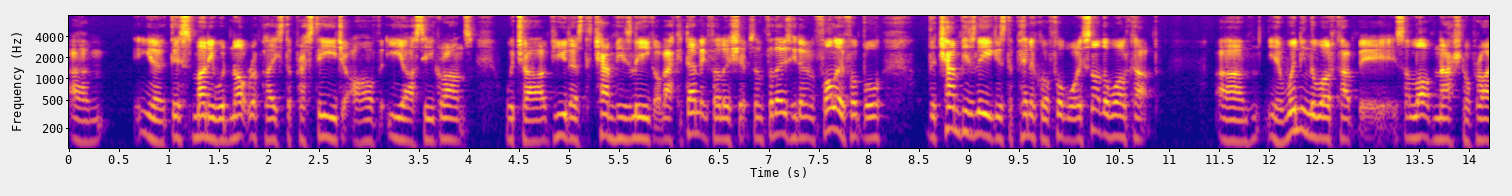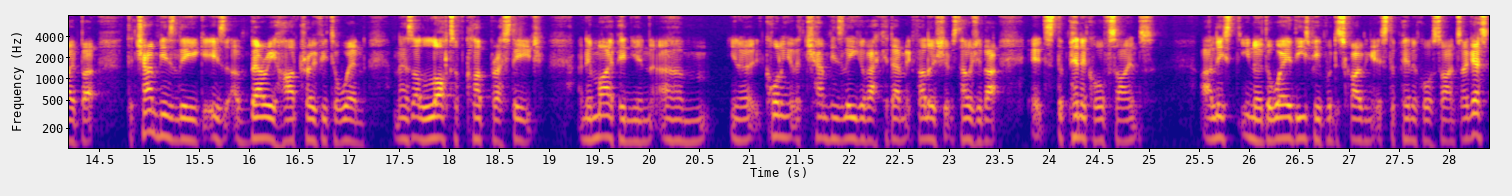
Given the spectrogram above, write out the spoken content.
Um, you know, this money would not replace the prestige of ERC grants, which are viewed as the Champions League of academic fellowships. And for those who don't follow football, the Champions League is the pinnacle of football. It's not the World Cup. Um, you know, winning the World Cup is a lot of national pride, but the Champions League is a very hard trophy to win, and there's a lot of club prestige. And in my opinion, um, you know, calling it the Champions League of academic fellowships tells you that it's the pinnacle of science. At least, you know, the way these people are describing it is the pinnacle of science. I guess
